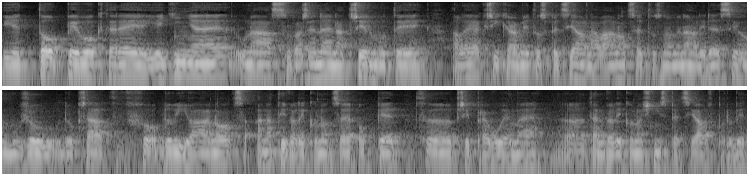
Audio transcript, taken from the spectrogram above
Je to pivo, které je jedině u nás vařené na tři rmuty ale jak říkám, je to speciál na Vánoce, to znamená, lidé si ho můžou dopřát v období Vánoc a na ty Velikonoce opět eh, připravujeme eh, ten velikonoční speciál v podobě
